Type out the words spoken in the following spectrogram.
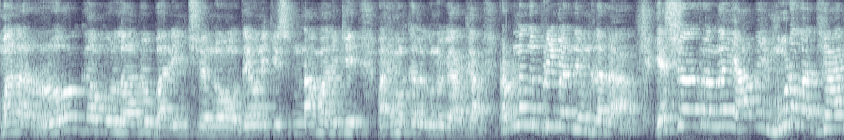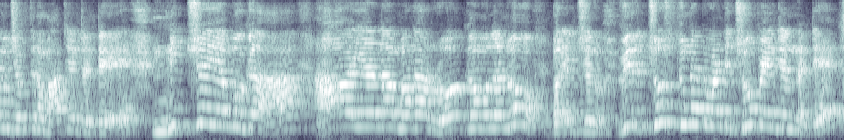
మన రోగములను భరించను. దేవునికి నామానికి మహిమ కలుగును గాక ప్రభునందు ప్రియమైన దేవులారా యశో గ్రంథం యాభై మూడవ అధ్యాయము చెప్తున్న మాట ఏంటంటే నిశ్చయముగా ఆయన మన రోగములను భరించను. వీరు చూస్తున్నటువంటి చూపు ఏంటంటే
